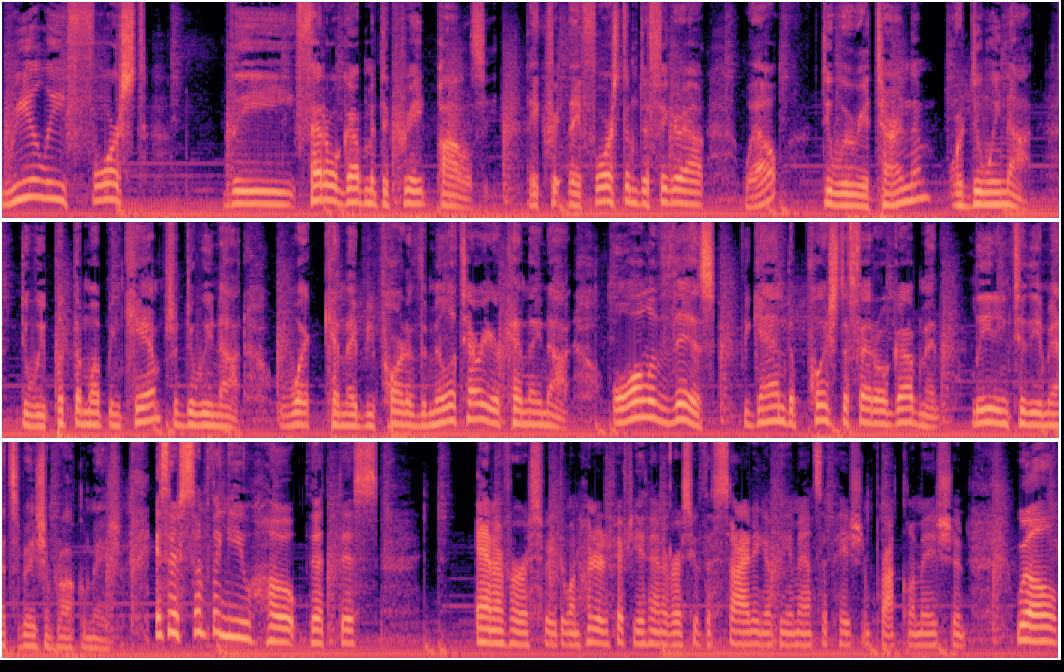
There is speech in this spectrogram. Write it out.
really forced the federal government to create policy. They, they forced them to figure out well, do we return them or do we not? Do we put them up in camps or do we not? What can they be part of the military or can they not? All of this began to push the federal government, leading to the Emancipation Proclamation. Is there something you hope that this anniversary, the 150th anniversary of the signing of the Emancipation Proclamation, will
